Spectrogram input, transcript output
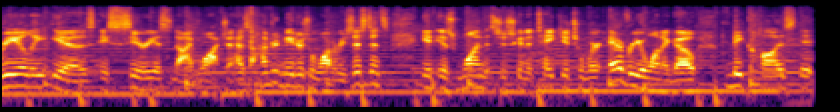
really is a serious dive watch. It has 100 meters of water resistance. It is one that's just going to take you to wherever you want to go because it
